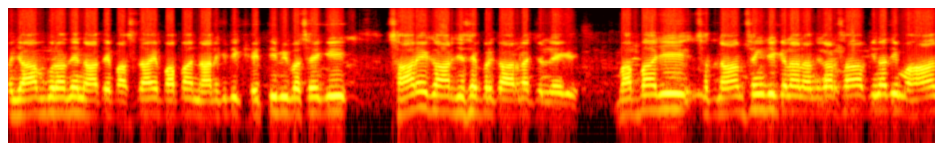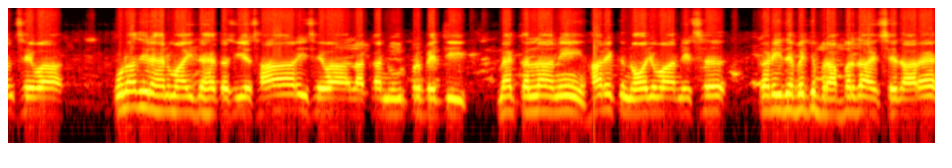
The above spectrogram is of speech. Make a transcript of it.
ਪੰਜਾਬ ਗੁਰਾਂ ਦੇ ਨਾਂ ਤੇ ਬਸਦਾ ਹੈ ਬਾਬਾ ਨਾਨਕ ਦੀ ਖੇਤੀ ਵੀ ਬਸੇਗੀ ਸਾਰੇ ਕਾਰਜ ਇਸੇ ਪ੍ਰਕਾਰ ਨਾਲ ਚੱਲੇਗੇ ਬਾਬਾ ਜੀ, ਸਤਨਾਮ ਸਿੰਘ ਜੀ ਕਿਲਾ ਆਨੰਦਗੜ੍ਹ ਸਾਹਿਬ, ਜਿਨ੍ਹਾਂ ਦੀ ਮਹਾਨ ਸੇਵਾ, ਉਹਨਾਂ ਦੀ ਰਹਿਨਮਾਈ ਤਹਿਤ ਅਸੀਂ ਇਹ ਸਾਰੀ ਸੇਵਾ ਇਲਾਕਾ ਨੂਰਪੁਰ ਬੇਦੀ। ਮੈਂ ਕੱਲਾ ਨਹੀਂ, ਹਰ ਇੱਕ ਨੌਜਵਾਨ ਇਸ ਕੜੀ ਦੇ ਵਿੱਚ ਬਰਾਬਰ ਦਾ ਹਿੱਸੇਦਾਰ ਹੈ।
